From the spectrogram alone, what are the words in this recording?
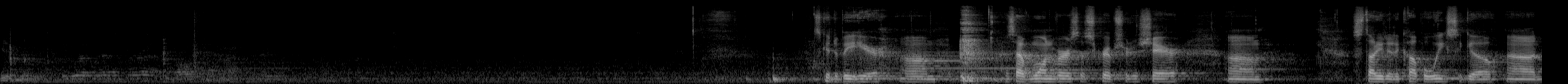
The time. It's good to be here. Um, I just have one verse of scripture to share. Um, studied it a couple weeks ago. Uh,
